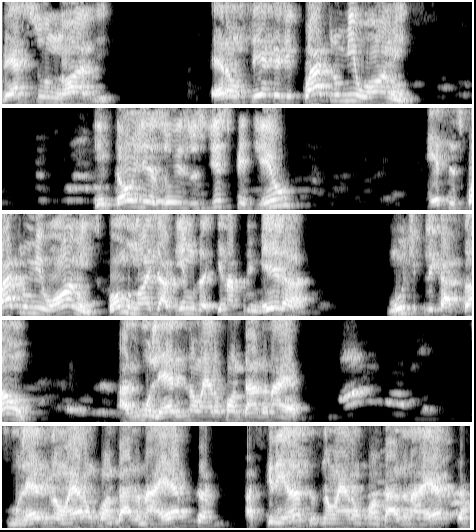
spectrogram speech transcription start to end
Verso 9. Eram cerca de quatro mil homens. Então Jesus os despediu. Esses quatro mil homens, como nós já vimos aqui na primeira multiplicação, as mulheres não eram contadas na época. As mulheres não eram contadas na época, as crianças não eram contadas na época,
